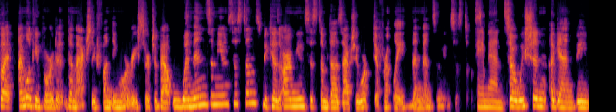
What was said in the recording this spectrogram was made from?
but I'm looking forward to them actually funding more research about women's immune systems because our immune system does actually work differently than men's immune systems. Amen. So we shouldn't, again, be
